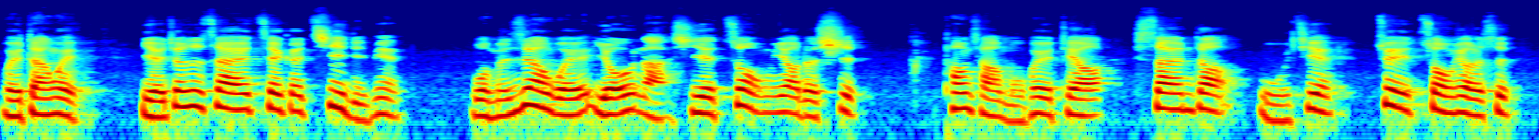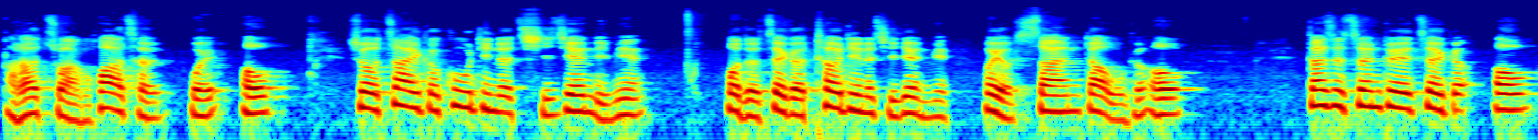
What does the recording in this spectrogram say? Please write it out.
为单位，也就是在这个季里面，我们认为有哪些重要的事，通常我们会挑三到五件最重要的事，把它转化成为 O。所以在一个固定的期间里面，或者这个特定的期间里面，会有三到五个 O。但是针对这个 O，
